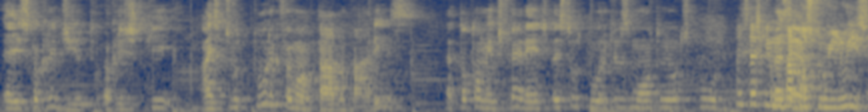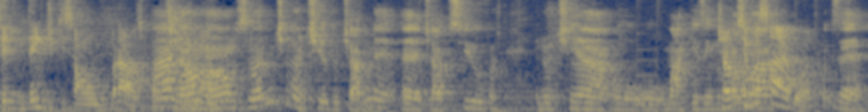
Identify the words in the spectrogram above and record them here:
É isso que eu acredito. Eu acredito que a estrutura que foi montada no Paris é totalmente diferente da estrutura que eles montam em outros clubes. Mas você acha que ele Por não está construindo isso? Ele entende que isso é a longo prazo? Ah, não, que não. Senão ele não tinha mantido o Thiago, né, é, Thiago Silva. Ele não tinha o, o Marquinhos ainda Thiago não Silva lá. sai agora. Pois é.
